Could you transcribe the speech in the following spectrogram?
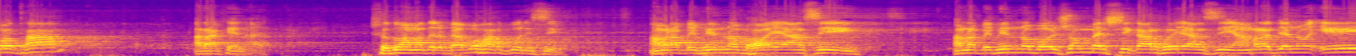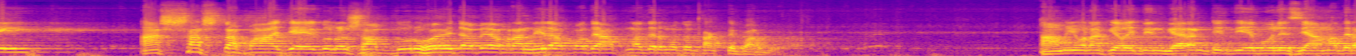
কথা রাখে না শুধু আমাদের ব্যবহার করেছি। আমরা বিভিন্ন ভয়ে আছি, আমরা বিভিন্ন বৈষম্যের শিকার হয়ে আছি। আমরা যেন এই আশ্বাসটা পাই যে এগুলো সব দূর হয়ে যাবে, আমরা নিরাপদে আপনাদের মতো থাকতে পারব। আমি ওনাকে ওই দিন গ্যারান্টি দিয়ে বলেছি, আমাদের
